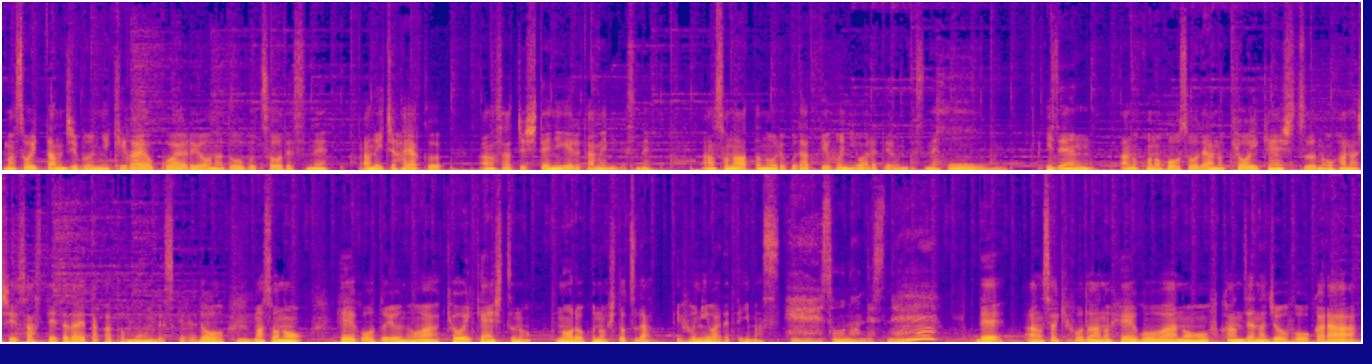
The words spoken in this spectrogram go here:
まあ、そういったの自分に危害を加えるような動物をですねあのいち早くあの察知して逃げるためにですねあの備わった能力だっていうふうに言われてるんですね。以前あのこの放送であの脅威検出のお話しさせていただいたかと思うんですけれど、うんうん。まあ、その併合というのは脅威検出の能力の一つだっていうふうに言われています。へえそうなんですね。であの先ほどあの併合はあの不完全な情報から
